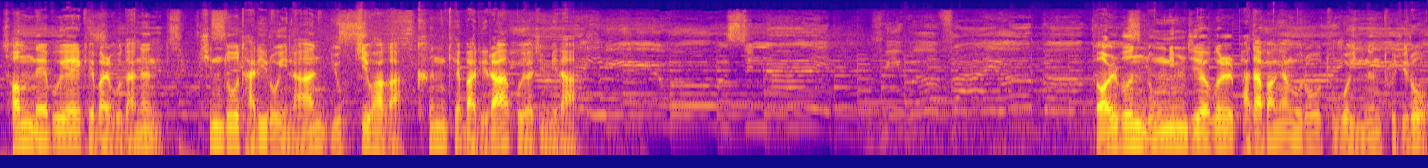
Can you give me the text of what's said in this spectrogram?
섬 내부의 개발보다는 신도 다리로 인한 육지화가 큰 개발이라 보여집니다. 넓은 농림 지역을 바다 방향으로 두고 있는 토지로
